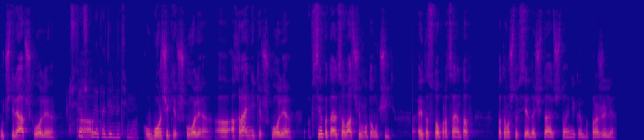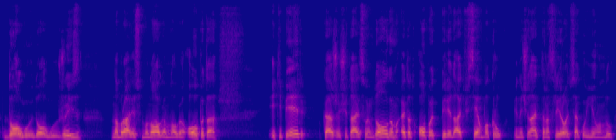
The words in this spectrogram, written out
учителя в школе, Учителя в А. школе это отдельная тема. уборщики в школе, а, охранники в школе, все пытаются вас чему-то учить. Это сто процентов, потому что все да, считают, что они как бы прожили долгую-долгую жизнь, набрались много-много опыта, и теперь каждый считает своим долгом этот опыт передать всем вокруг и начинает транслировать всякую ерунду.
